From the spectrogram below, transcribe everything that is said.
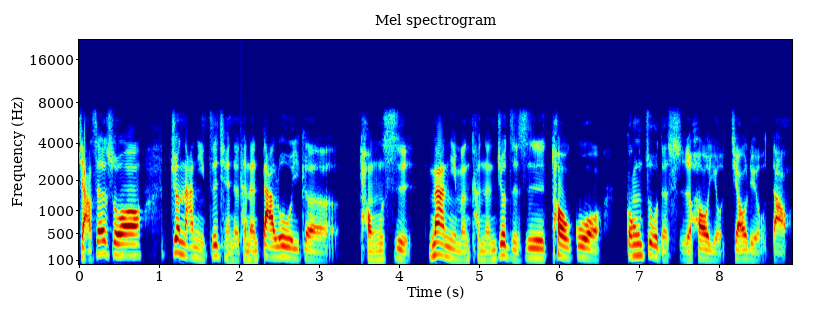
假设说就拿你之前的可能大陆一个同事，那你们可能就只是透过工作的时候有交流到，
